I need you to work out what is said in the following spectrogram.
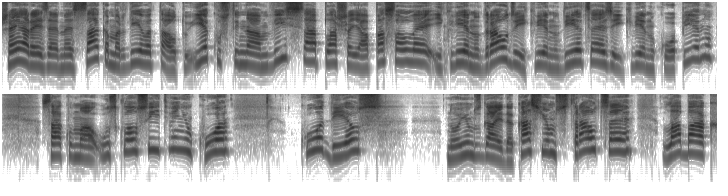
Šajā reizē mēs sākam ar Dieva tautu, iekustinām visā plašajā pasaulē ikvienu draudzi, ikvienu diecēzi, ikvienu kopienu, sākumā uzklausīt viņu, ko, ko Dievs no jums gaida, kas jums traucē labāk,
